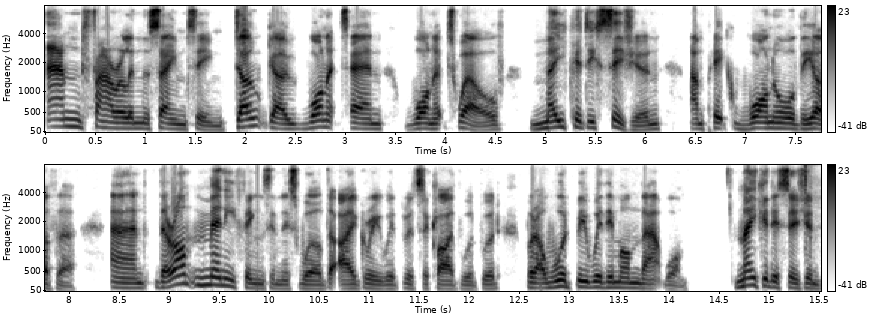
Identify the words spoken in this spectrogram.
and Farrell in the same team. Don't go one at 10, one at 12. Make a decision and pick one or the other. And there aren't many things in this world that I agree with with Sir Clive Woodward, but I would be with him on that one. Make a decision,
